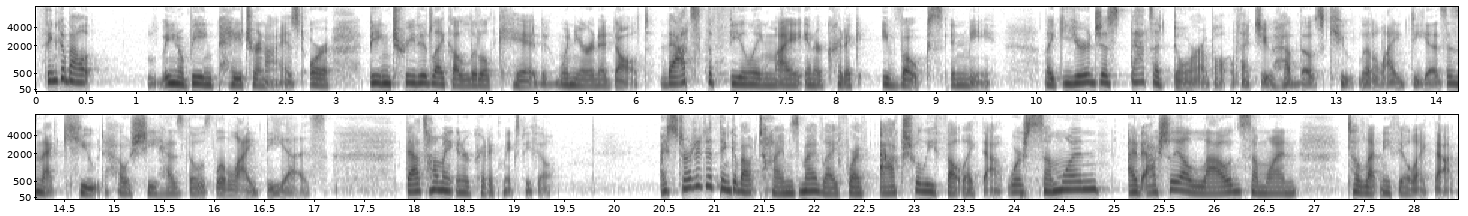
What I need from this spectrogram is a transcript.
think about you know being patronized or being treated like a little kid when you're an adult that's the feeling my inner critic evokes in me like you're just, that's adorable that you have those cute little ideas. Isn't that cute how she has those little ideas? That's how my inner critic makes me feel. I started to think about times in my life where I've actually felt like that, where someone, I've actually allowed someone to let me feel like that.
